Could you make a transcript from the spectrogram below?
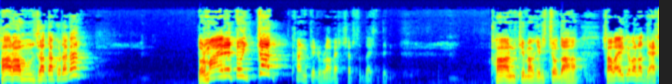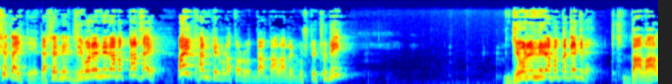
হারাম জাদা কোথাকার? তোর মায়ের তুই চোদ খানকে রোলা ব্যবসার সুদাস দিন খান কি মাগির চোদা। সবাইকে বলা, দেশে চাইতে দেশের জীবনের নিরাপত্তা আছে। এই খানকে বেলা তোর দালালের গোষ্ঠী ছুটি জীবনের নিরাপত্তা কে দিবে? দালাল,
